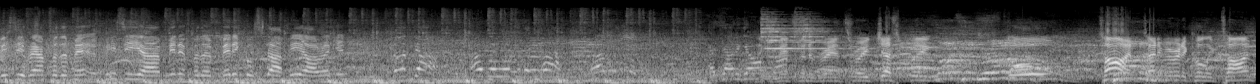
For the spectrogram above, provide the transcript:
Busy round for the me- busy uh, minute for the medical staff here, I reckon. Doctor, have a look at the cut. Have a look. That's Commencement of round three, just being stalled. Time, Tony Moretta calling time.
